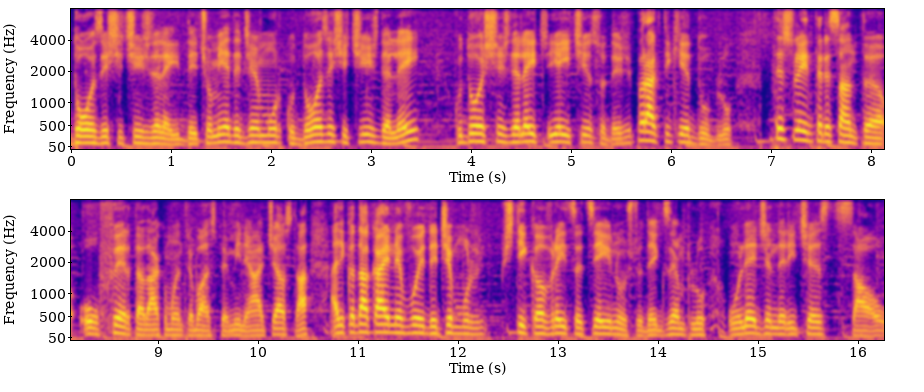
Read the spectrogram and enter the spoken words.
25 de lei. Deci 1000 de gemuri cu 25 de lei, cu 25 de lei iei 500, deci practic e dublu. Destul de interesantă oferta dacă mă întrebați pe mine aceasta, adică dacă ai nevoie de gemuri, știi că vrei să-ți iei, nu știu, de exemplu, un Legendary Chest sau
